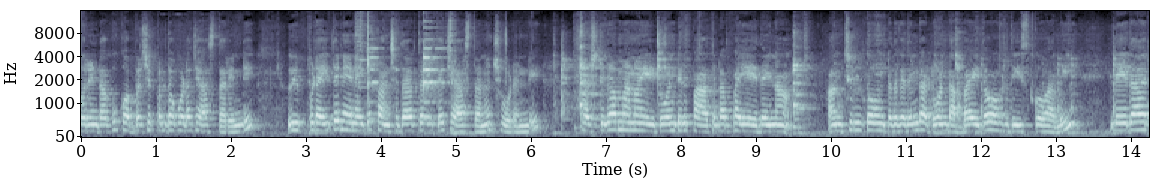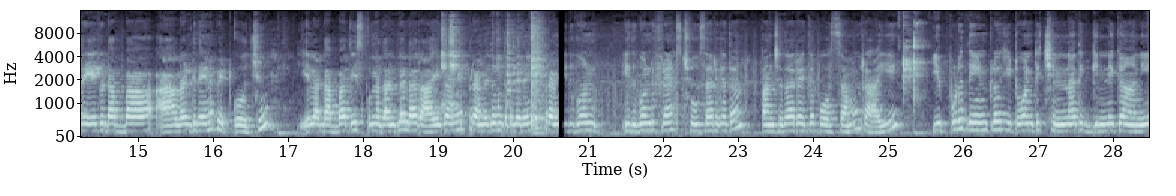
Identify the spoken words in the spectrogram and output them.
గోరింటాకు కొబ్బరి చిప్పలతో కూడా చేస్తారండి. ఇప్పుడైతే నేనైతే పంచదారతో అయితే చేస్తాను. చూడండి. ఫస్ట్గా మనం ఎటువంటిది పాత డబ్బా ఏదైనా అంచులతో ఉంటుంది కదండి అటువంటి డబ్బా అయితే ఒకటి తీసుకోవాలి. లేదా రేగు డబ్బా అలాంటిదైనా పెట్టుకోవచ్చు. ఇలా డబ్బా తీసుకున్న దాంట్లో ఇలా రాయి కానీ ప్రమిద ఉంటుంది కదండి ప్రమి ఇదిగోండి ఇదిగోండి ఫ్రెండ్స్ చూసారు కదా పంచదార అయితే పోస్తాము రాయి. ఇప్పుడు దీంట్లోకి ఇటువంటి చిన్నది గిన్నె కానీ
